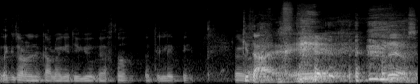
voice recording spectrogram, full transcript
Δεν ξέρω αν είναι καλό για τη Juve αυτό, με τη λύπη. Κοίτα. Ωραίος.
